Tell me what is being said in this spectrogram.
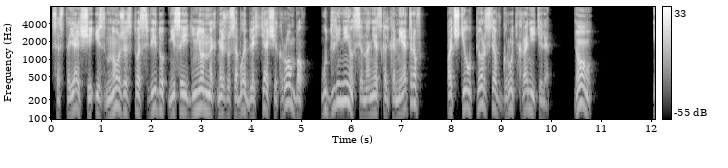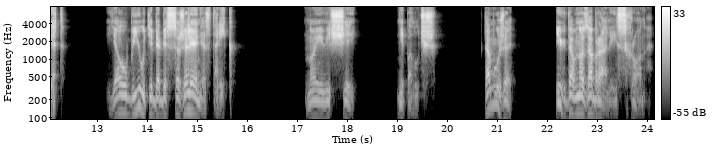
состоящий из множества с виду несоединенных между собой блестящих ромбов, удлинился на несколько метров, почти уперся в грудь хранителя. «Ну?» «Нет, я убью тебя без сожаления, старик. Но и вещей не получишь. К тому же их давно забрали из схрона.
